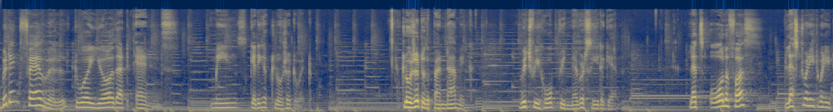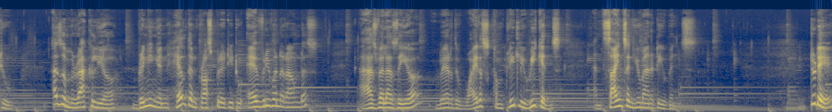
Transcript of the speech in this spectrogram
Bidding farewell to a year that ends means getting a closure to it. Closure to the pandemic, which we hope we never see it again. Let's all of us bless 2022 as a miracle year, bringing in health and prosperity to everyone around us, as well as the year where the virus completely weakens and science and humanity wins. Today,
